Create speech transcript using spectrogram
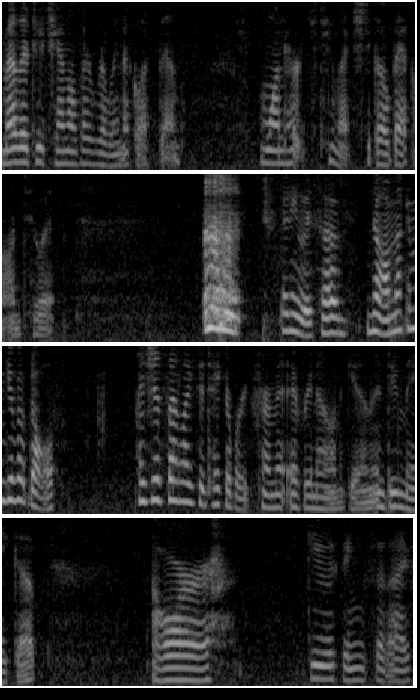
My other two channels, I really neglect them. One hurts too much to go back onto it. but anyway, so, um, no, I'm not going to give up dolls. It's just I like to take a break from it every now and again and do makeup or do things that I've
